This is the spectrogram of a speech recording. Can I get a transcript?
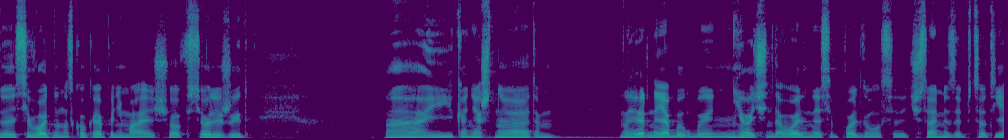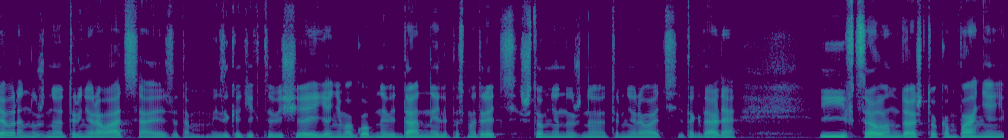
э, сегодня, насколько я понимаю, еще все лежит. А, и, конечно, там Наверное, я был бы не очень доволен, если пользовался часами за 500 евро. Нужно тренироваться, а из-за там, из-за каких-то вещей я не могу обновить данные или посмотреть, что мне нужно тренировать и так далее. И в целом, да, что компания,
